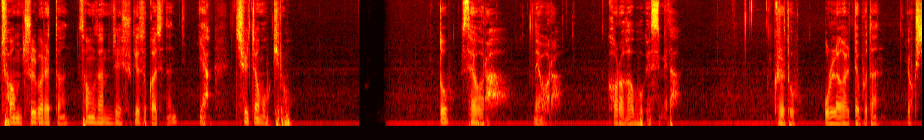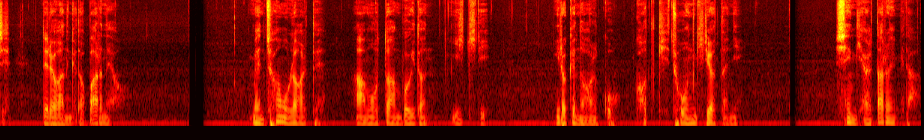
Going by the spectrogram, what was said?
처음 출발했던 성삼제 휴게소까지는 약 7.5km. 또 세워라, 내워라, 걸어가 보겠습니다. 그래도 올라갈 때보단 역시 내려가는 게 더 빠르네요. 맨 처음 올라갈 때 아무것도 안 보이던 이 길이 이렇게 넓고 걷기 좋은 길이었다니 신기할 따름입니다.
